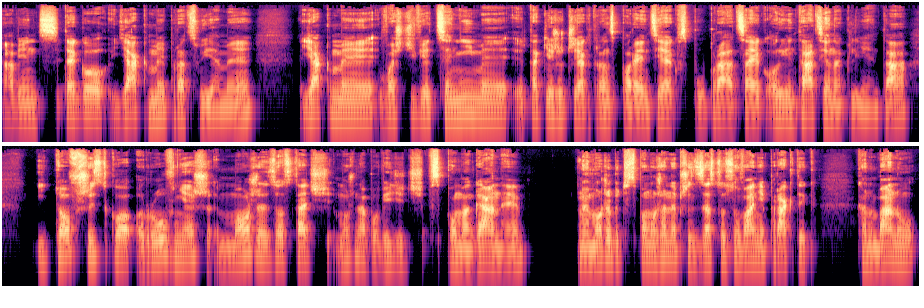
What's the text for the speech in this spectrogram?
a więc tego, jak my pracujemy, jak my właściwie cenimy takie rzeczy jak transparencja, jak współpraca, jak orientacja na klienta. I to wszystko również może zostać, można powiedzieć, wspomagane, może być wspomożone przez zastosowanie praktyk Kanbanu,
